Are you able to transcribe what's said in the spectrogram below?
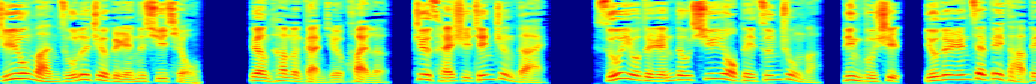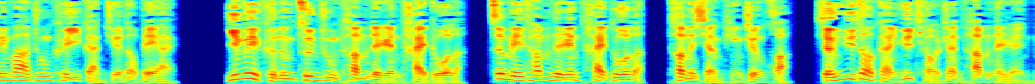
只有满足了这个人的需求，让他们感觉快乐，这才是真正的爱。所有的人都需要被尊重吗？并不是。有的人在被打、被骂中可以感觉到被爱，因为可能尊重他们的人太多了，赞美他们的人太多了，他们想听真话，想遇到敢于挑战他们的人。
